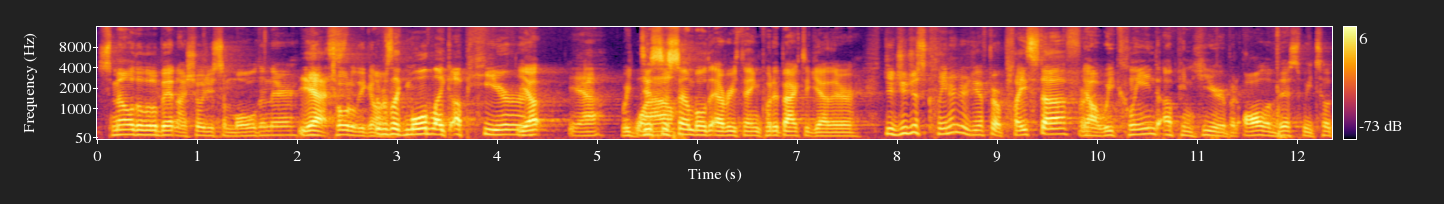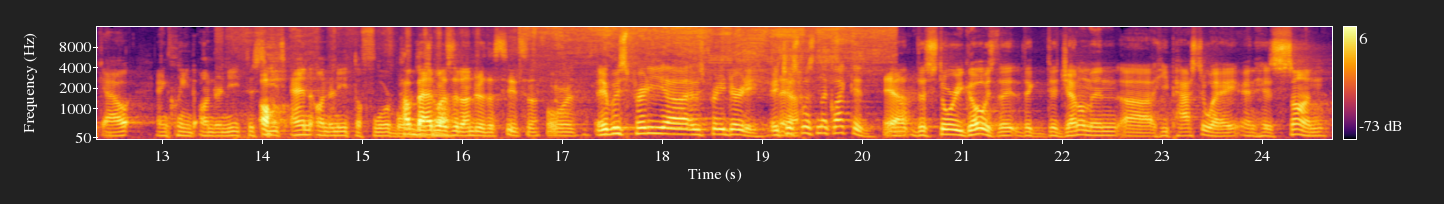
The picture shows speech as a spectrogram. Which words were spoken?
smelled a little bit and I showed you some mold in there. Yeah. Totally gone. There was like mold like up here. Yep. Yeah. we Wow. disassembled everything, put it back together. Did you just clean it or did you have to replace stuff? or- No, we cleaned up in here, but all of this we took out and cleaned underneath the seats and underneath the floorboards. Oh. How bad was it under the seats and the floors? It was pretty. Uh, it was pretty dirty. It just was neglected. Yeah. The, the story goes the the, the gentleman uh, he passed away, and his son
